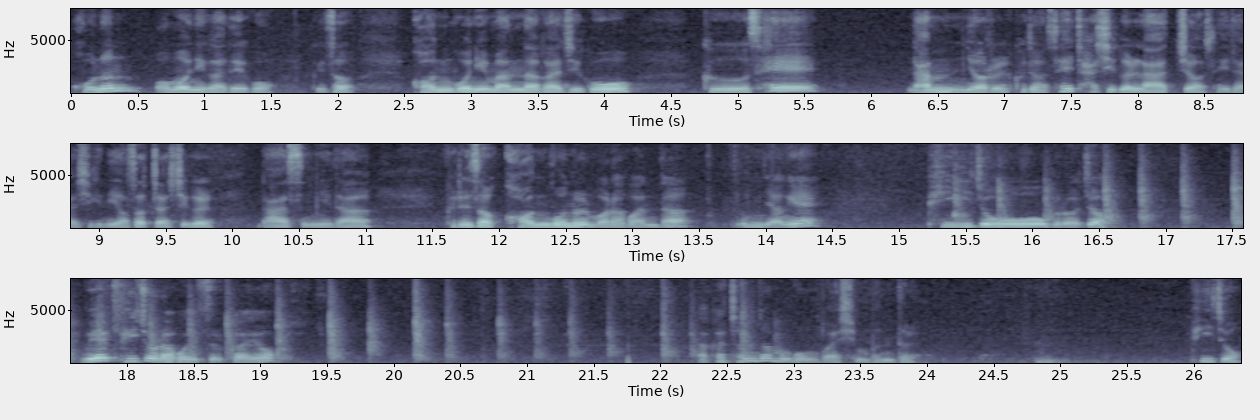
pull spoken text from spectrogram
고는 어머니가 되고 그래서 건곤이 만나가지고 그 세 남녀를 그죠 세 자식을 낳았죠. 세 자식이 여섯 자식을 낳았습니다. 그래서 건곤을 뭐라고 한다? 음양의 비조 그러죠. 왜 비조라고 했을까요? 아까 전자문 공부하신 분들 비조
